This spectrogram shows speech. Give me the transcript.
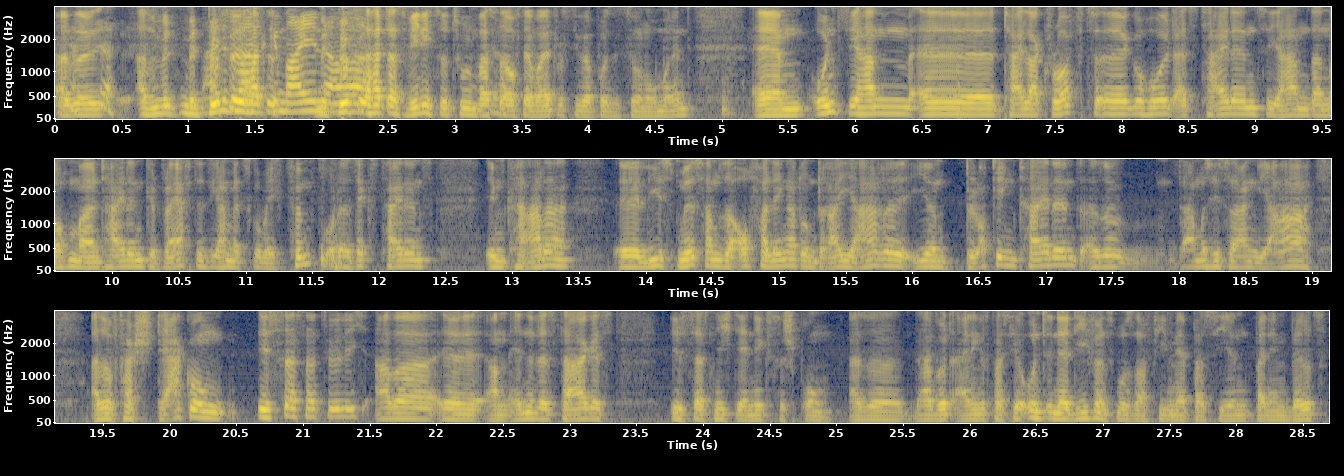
Also, also mit, mit, Büffel, hat, gemein, mit Büffel hat das wenig zu tun, was ja. da auf der Wide Receiver Position rumrennt. Ähm, und sie haben äh, Tyler Croft äh, geholt als Titan. Sie haben dann nochmal einen Titan gedraftet. Sie haben jetzt, glaube ich, fünf oder sechs Titans im Kader. Äh, Lee Smith haben sie auch verlängert um drei Jahre ihren Blocking Titan. Also da muss ich sagen, ja, also Verstärkung ist das natürlich, aber äh, am Ende des Tages ist das nicht der nächste Sprung. Also da wird einiges passieren. Und in der Defense muss noch viel mehr passieren bei den Bills.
